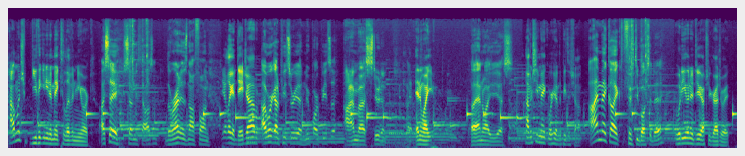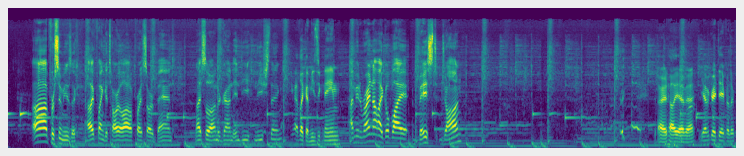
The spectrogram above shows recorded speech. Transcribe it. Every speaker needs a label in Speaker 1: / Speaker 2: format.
Speaker 1: How much do you think you need to make to live in New York?
Speaker 2: I say 70,000. The rent is not fun.
Speaker 1: Do you have like a day job?
Speaker 2: I work at a pizzeria, New Park Pizza. I'm a student
Speaker 1: NYU.
Speaker 2: at uh, NYU, yes.
Speaker 1: How much do you make working at the pizza shop?
Speaker 2: I make like 50 bucks a day.
Speaker 1: What are you gonna do after you graduate?
Speaker 2: Uh, pursue music. I like playing guitar a lot. I'll probably start a band. Nice little underground indie niche thing.
Speaker 1: You have like a music name?
Speaker 2: I mean, right now I go by Based John.
Speaker 1: All right, hell yeah, man. You have a great day, brother.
